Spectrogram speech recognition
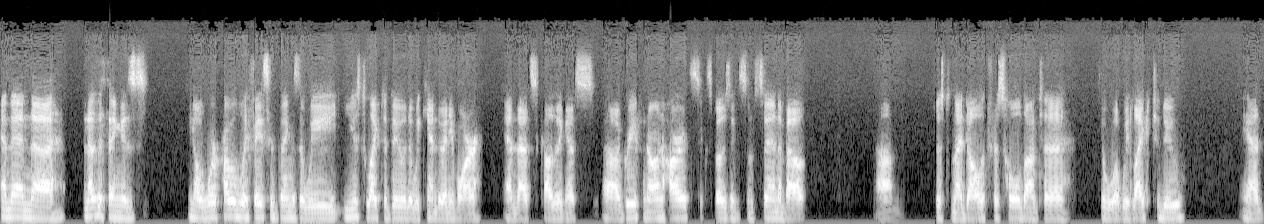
and then uh, another thing is, you know, we're probably facing things that we used to like to do that we can't do anymore, and that's causing us uh, grief in our own hearts, exposing some sin about um, just an idolatrous hold on to, to what we like to do. And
